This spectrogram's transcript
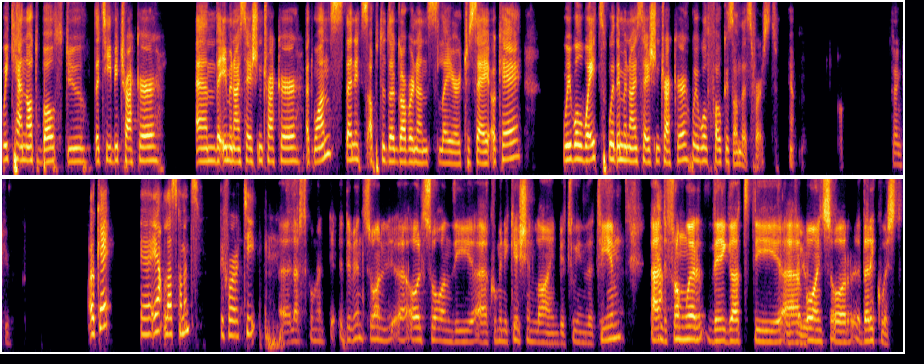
we cannot both do the TB tracker and the immunization tracker at once, then it's up to the governance layer to say, okay, we will wait with immunization tracker. We will focus on this first. Yeah. Thank you. Okay. Uh, yeah, last comment before tea. Uh, last comment. It depends on uh, also on the uh, communication line between the team and Yeah. from where they got the uh, points or the request.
